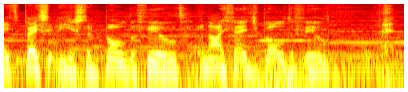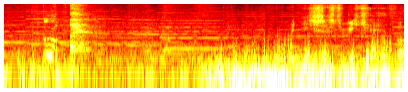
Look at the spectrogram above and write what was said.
It's basically just a boulder field, a knife edge boulder field. And you just have to be careful.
